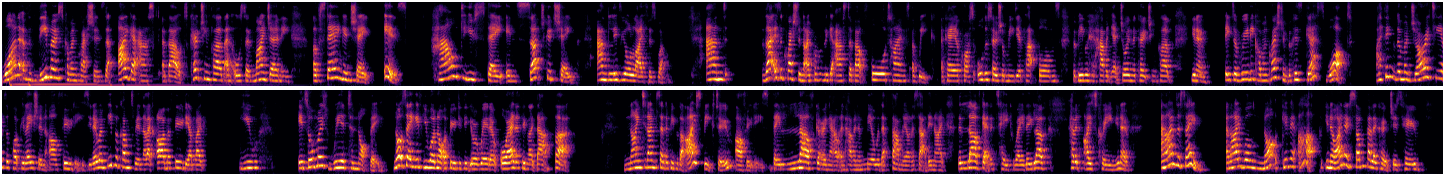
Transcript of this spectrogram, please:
One of the most common questions that I get asked about Coaching Club and also my journey of staying in shape is how do you stay in such good shape and live your life as well? And that is a question that I probably get asked about four times a week, okay, across all the social media platforms for people who haven't yet joined the coaching club. You know, it's a really common question because guess what? I think the majority of the population are foodies. You know, when people come to me and they're like, oh, I'm a foodie, I'm like, you, it's almost weird to not be. Not saying if you are not a foodie that you're a weirdo or anything like that, but 99% of people that I speak to are foodies. They love going out and having a meal with their family on a Saturday night. They love getting a takeaway. They love having ice cream, you know. And I'm the same and I will not give it up. You know, I know some fellow coaches who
